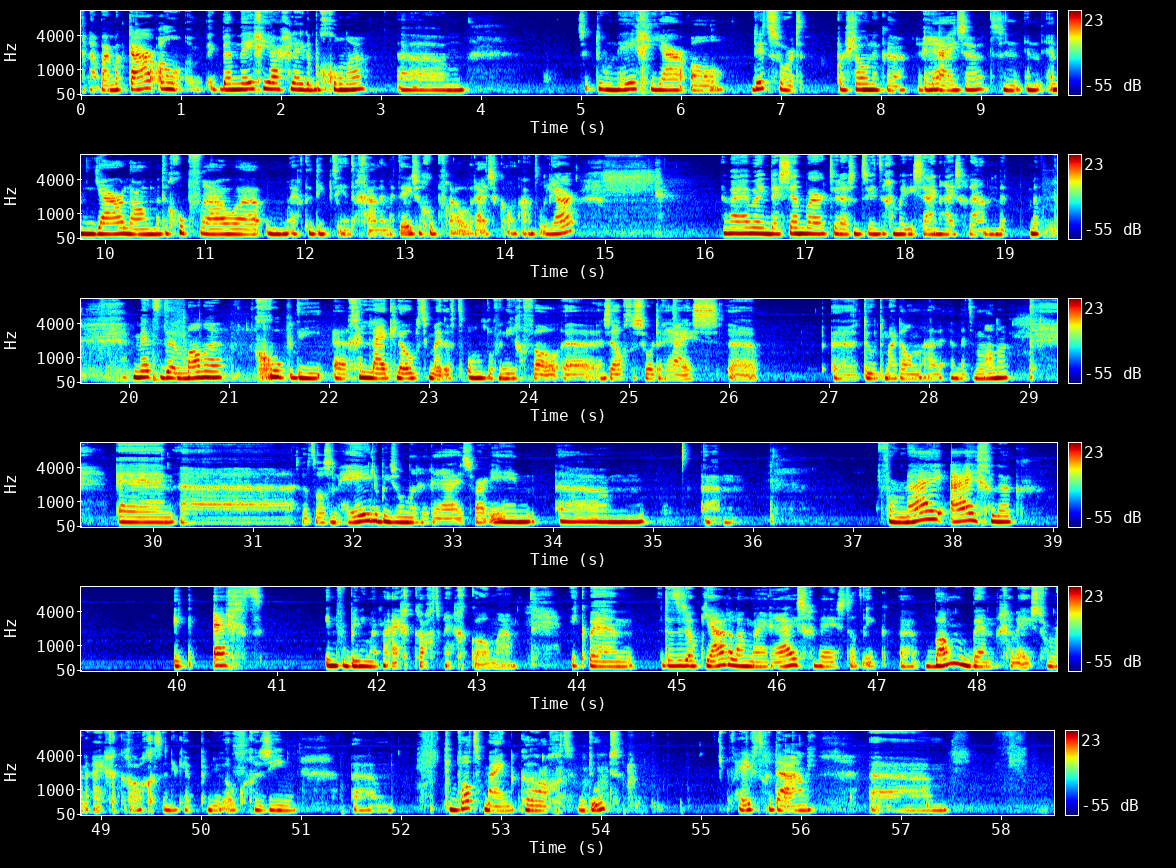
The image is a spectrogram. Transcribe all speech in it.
nou, bij elkaar al. Ik ben negen jaar geleden begonnen. Um, dus ik doe negen jaar al dit soort persoonlijke reizen. Het is een, een, een, jaar lang met een groep vrouwen om echt de diepte in te gaan. En met deze groep vrouwen reis ik al een aantal jaar. En wij hebben in december 2020 een medicijnreis gedaan met, met, met de mannengroep die uh, gelijk loopt met ons, of in ieder geval uh, eenzelfde soort reis uh, doet, maar dan met de mannen. En dat was een hele bijzondere reis waarin um, um, voor mij eigenlijk ik echt in verbinding met mijn eigen kracht ben gekomen. ik ben, dat is ook jarenlang mijn reis geweest, dat ik uh, bang ben geweest voor mijn eigen kracht. En ik heb nu ook gezien um, wat mijn kracht doet, of heeft gedaan. Um,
